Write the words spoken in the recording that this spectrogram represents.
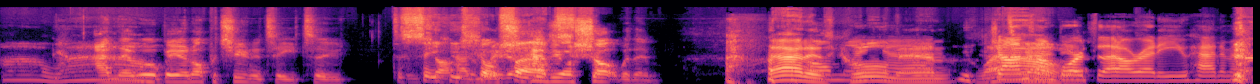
Oh, wow. And there will be an opportunity to, to see who shot first. have your shot with him. That is oh cool, God. man. Let's John's go. on board for that already. You had him at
